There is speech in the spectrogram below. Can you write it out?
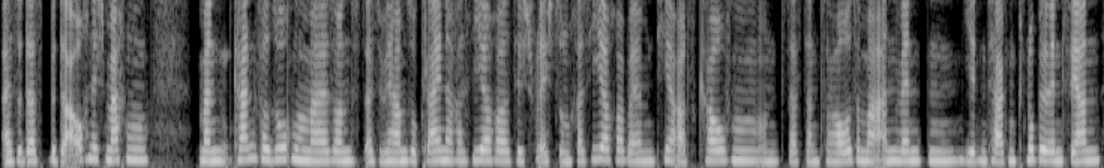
Also das bitte auch nicht machen. Man kann versuchen, mal sonst, also wir haben so kleine Rasierer, sich vielleicht so einen Rasierer beim Tierarzt kaufen und das dann zu Hause mal anwenden, jeden Tag einen Knubbel entfernen,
